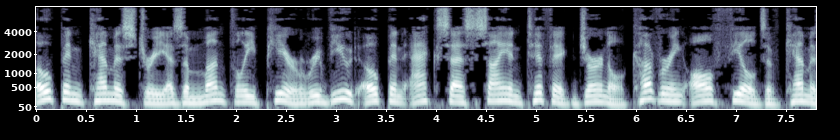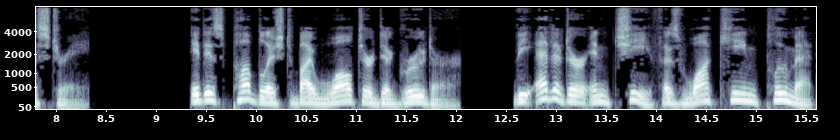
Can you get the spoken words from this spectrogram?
Open Chemistry is a monthly peer-reviewed open-access scientific journal covering all fields of chemistry. It is published by Walter de Gruyter. The editor-in-chief is Joaquin Plumet,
